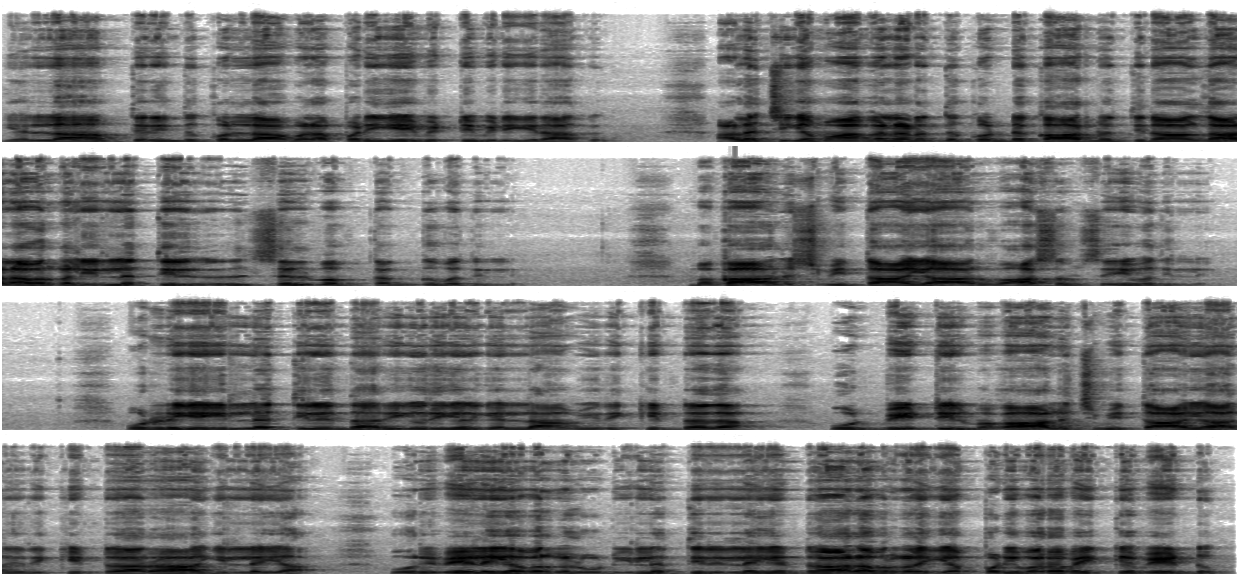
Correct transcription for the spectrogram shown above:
எல்லாம் தெரிந்து கொள்ளாமல் அப்படியே விட்டு விடுகிறார்கள். அலட்சியமாக நடந்து கொண்ட காரணத்தினால்தான் அவர்கள் இல்லத்தில் செல்வம் தங்குவதில்லை. மகாலட்சுமி தாயார் வாசம் செய்வதில்லை. உன்னுடைய இல்லத்தில் இந்த அறிகுறிகள் எல்லாம் இருக்கின்றதா? உன் வீட்டில் மகாலட்சுமி தாயார் இருக்கின்றாரா? இல்லையா? ஒருவேளை அவர்கள் உன் இல்லத்தில் இல்லை என்றால் அவர்களை எப்படி வர வைக்க வேண்டும்?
